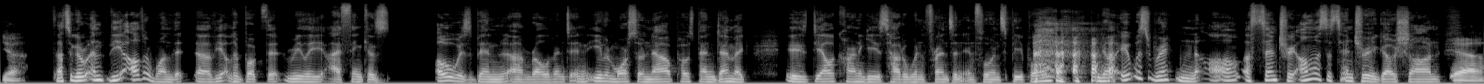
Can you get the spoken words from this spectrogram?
Yeah. That's a good one. And the other one that, uh, the other book that really I think is always been um, relevant and even more so now post pandemic is Dale Carnegie's How to Win Friends and Influence People. you know, it was written a century, almost a century ago, Sean. Yeah.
